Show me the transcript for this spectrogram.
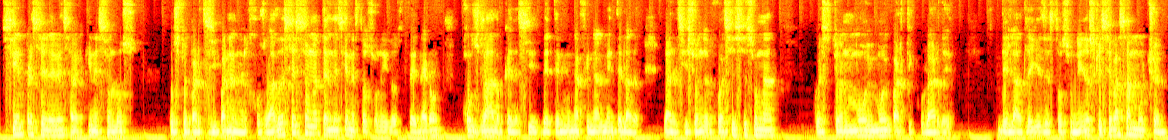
siempre se deben saber quiénes son los, los que participan en el juzgado. Esa es una tendencia en Estados Unidos, tener un juzgado que determina finalmente la, decisión del juez. Esa es una cuestión muy, muy particular de, las leyes de Estados Unidos que se basa mucho en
